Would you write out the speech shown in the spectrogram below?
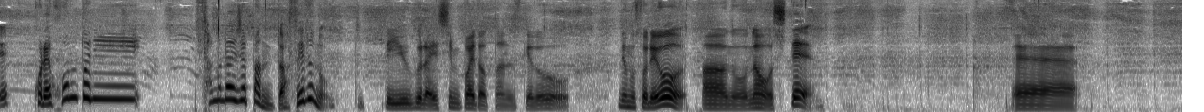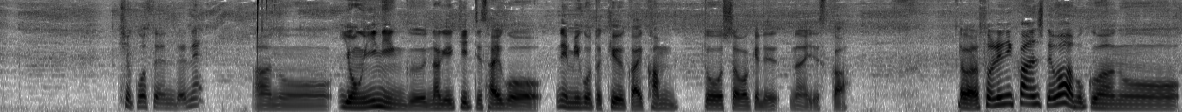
え、これ本当に侍ジャパン出せるの？っていうぐらい心配だったんですけど、でもそれを、あの、直して、えー、チェコ戦でね、あのー、4イニング投げ切って最後、ね、見事9回完投したわけでないですか。だからそれに関しては僕はあのー、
